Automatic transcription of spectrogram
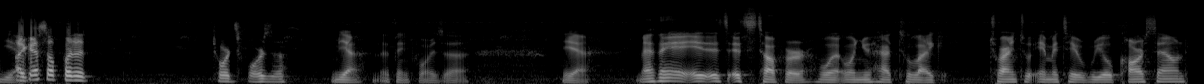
Yeah. I guess I'll put it towards Forza. Yeah, I think Forza. Yeah, I think it, it's it's tougher when when you have to like trying to imitate real car sound.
